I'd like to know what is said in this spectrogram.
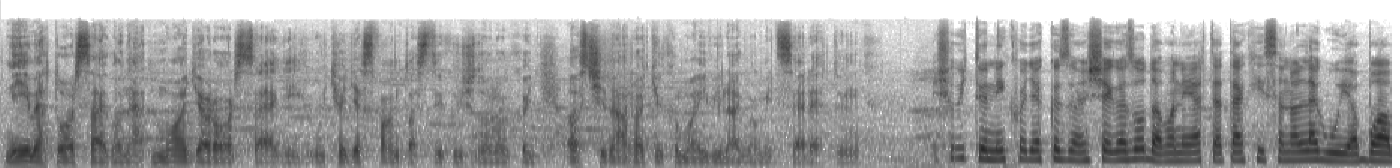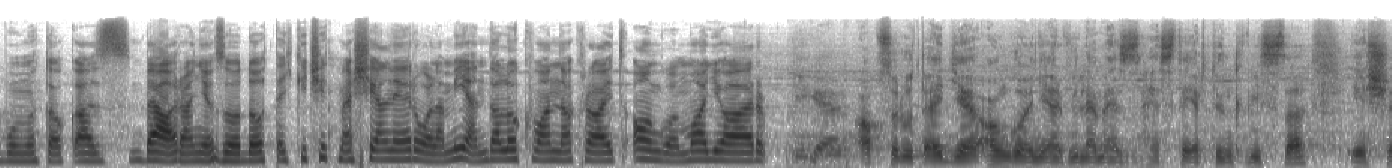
Németországon át, Magyarországig, úgyhogy ez fantasztikus dolog, hogy azt csinálhatjuk a mai világban, amit szeretünk és úgy tűnik, hogy a közönség az oda van értetek, hiszen a legújabb albumotok az bearanyozódott. Egy kicsit mesélnél róla, milyen dalok vannak rajta, angol, magyar? Igen, abszolút egy angol nyelvű lemezhez tértünk vissza, és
